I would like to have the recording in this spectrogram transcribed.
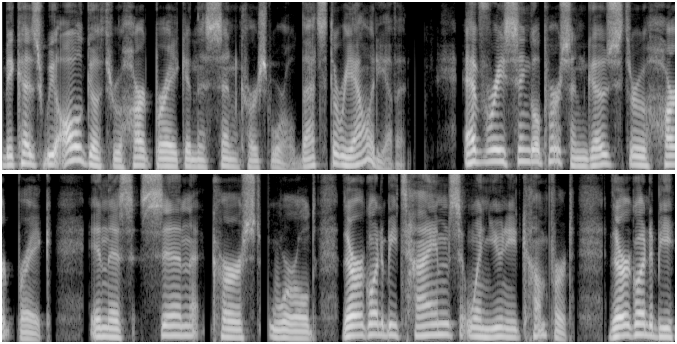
because we all go through heartbreak in this sin cursed world. That's the reality of it. Every single person goes through heartbreak in this sin cursed world. There are going to be times when you need comfort. There are going to be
